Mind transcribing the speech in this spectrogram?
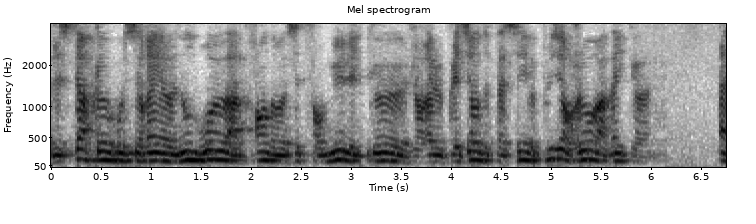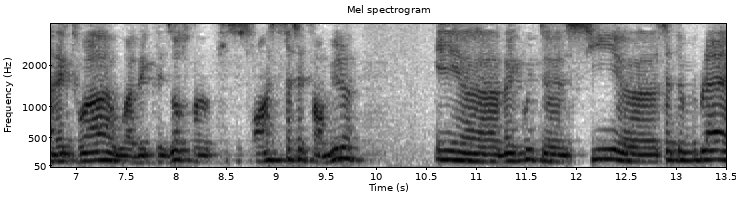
J'espère que vous serez nombreux à prendre cette formule et que j'aurai le plaisir de passer plusieurs jours avec, avec toi ou avec les autres qui se seront inscrits à cette formule. Et bah, écoute, euh, si euh, ça te plaît,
